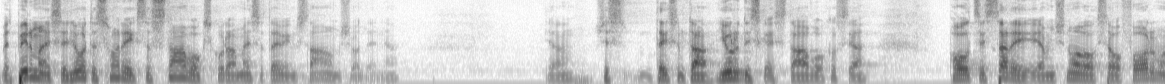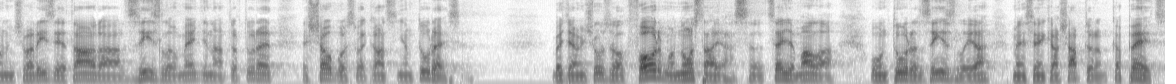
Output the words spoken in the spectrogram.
Bet pirmais ir ļoti svarīgs tas stāvoklis, kurā mēs ar tevīm stāvam šodien. Ja? Ja? Šis, teiksim tā, juridiskais stāvoklis, ja? Policists arī, ja viņš novelk savu formu un viņš var iziet ārā ar zīzli un mēģināt tur turēt, es šaubos, vai kāds viņam turēs. Ja? Bet ja viņš uzvelk formu un nostājās eh, ceļa malā un tura zīzli, ja, mēs vienkārši apturam. Kāpēc?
